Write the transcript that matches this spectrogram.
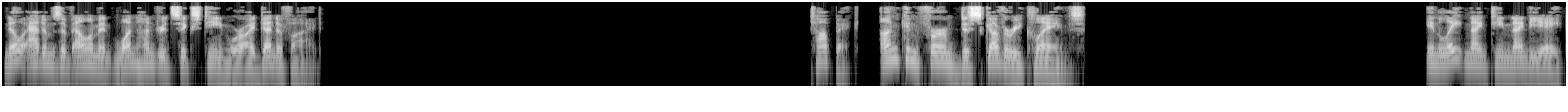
No atoms of element 116 were identified. Unconfirmed discovery claims In late 1998,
